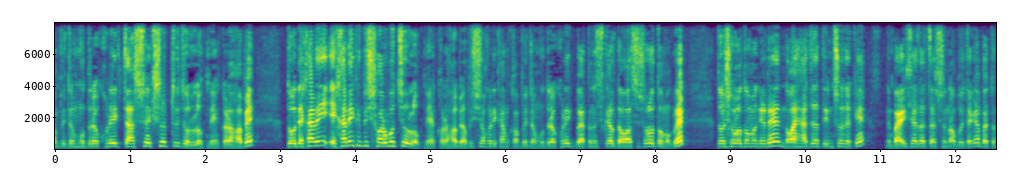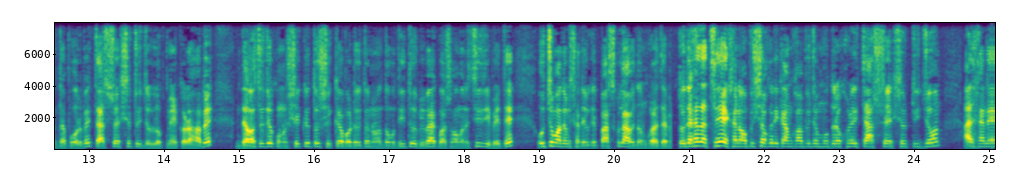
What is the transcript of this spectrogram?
কম্পিউটার মুদ্রা খরিক চারশো একষট্টি জন লোক নিয়োগ করা হবে। তো দেখানেই এখানে কিন্তু সর্বোচ্চ লোক নিয়োগ করা হবে। অফিস সহকারী কাম কম্পিউটার মুদ্রা খরিক বেতন স্কেল দেওয়া আছে ষোলোতম গ্রেড। তো ষোলোতম গ্রেডে নয় হাজার তিনশো থেকে বাইশ হাজার চারশো নব্বই টাকা বেতনটা পড়বে। চারশো একষট্টি জন লোক নিয়োগ করা হবে। দেওয়া আছে যে কোনো স্বীকৃত শিক্ষা বোর্ড হইতে ন্যূনতম দ্বিতীয় বিভাগ বা সমানের সিজি পেতে উচ্চ মাধ্যমিক সার্টিফিকেট পাস করলে আবেদন করা যাবে। তো দেখা যাচ্ছে এখানে অফিস সহকারী কাম কম্পিউটার মুদ্রা খরিক চারশো একষট্টি জন আর এখানে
